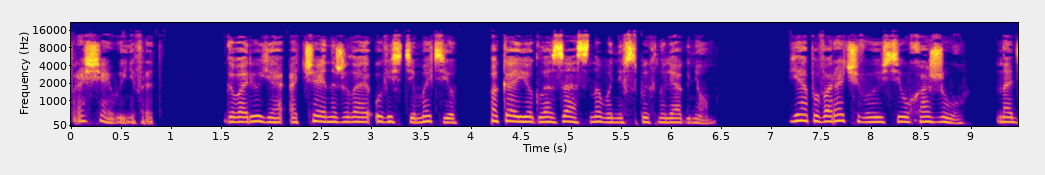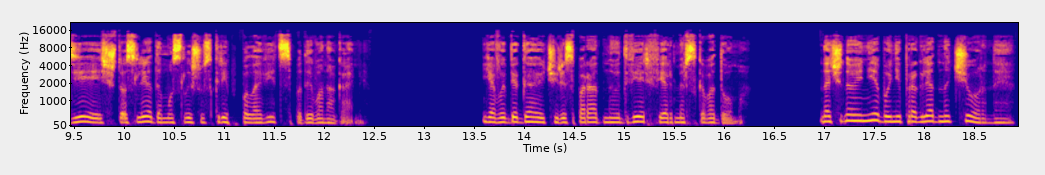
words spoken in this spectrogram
Прощай, Уинифред. Говорю я, отчаянно желая увести Мэтью, пока ее глаза снова не вспыхнули огнем. Я поворачиваюсь и ухожу, надеясь, что следом услышу скрип половиц под его ногами. Я выбегаю через парадную дверь фермерского дома. Ночное небо непроглядно черное,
